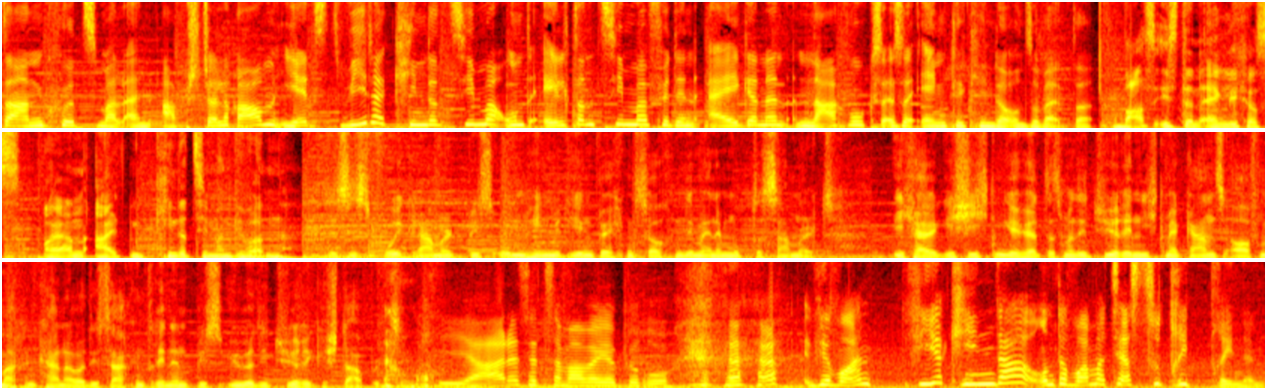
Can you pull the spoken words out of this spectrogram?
dann kurz mal ein Abstellraum, jetzt wieder Kinderzimmer und Elternzimmer für den eigenen Nachwuchs, also Enkelkinder und so weiter. Was ist denn eigentlich aus euren alten Kinderzimmern geworden? Das ist vollgrammelt bis oben hin mit irgendwelchen Sachen, die meine Mutter sammelt. Ich habe Geschichten gehört, dass man die Türe nicht mehr ganz aufmachen kann, aber die Sachen drinnen bis über die Türe gestapelt sind. Ja, das ist jetzt einmal ihr Büro. Wir waren vier Kinder und da waren wir zuerst zu dritt drinnen.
